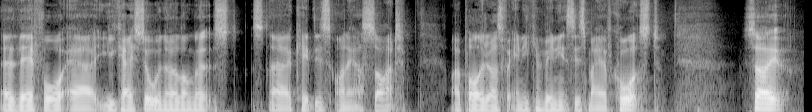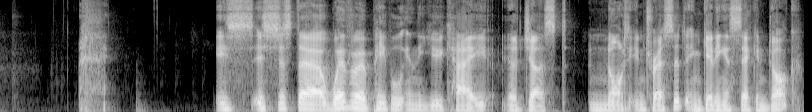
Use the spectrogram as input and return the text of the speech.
Uh, therefore, our UK store will no longer uh, keep this on our site. I apologize for any convenience this may have caused. So it's it's just uh, whether people in the UK are just not interested in getting a second dock,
